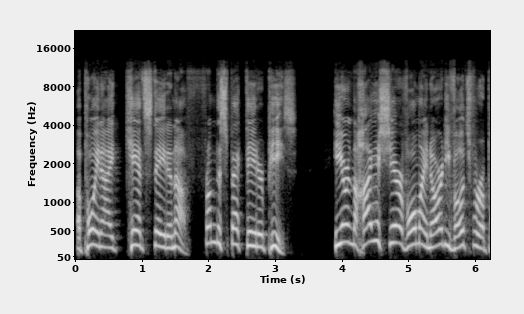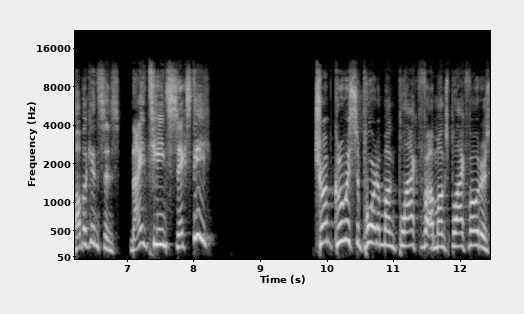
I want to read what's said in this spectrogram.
A point I can't state enough from the Spectator piece. He earned the highest share of all minority votes for Republicans since 1960. Trump grew his support among black, amongst black voters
